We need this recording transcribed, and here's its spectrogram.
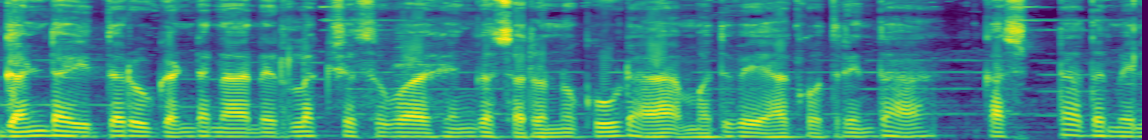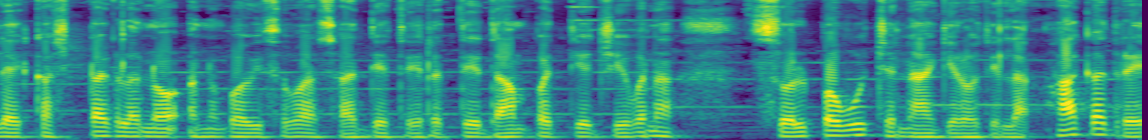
ಗಂಡ ಇದ್ದರೂ ಗಂಡನ ನಿರ್ಲಕ್ಷಿಸುವ ಹೆಂಗಸರನ್ನು ಕೂಡ ಮದುವೆಯಾಗೋದ್ರಿಂದ ಕಷ್ಟದ ಮೇಲೆ ಕಷ್ಟಗಳನ್ನು ಅನುಭವಿಸುವ ಸಾಧ್ಯತೆ ಇರುತ್ತೆ. ದಾಂಪತ್ಯ ಜೀವನ ಸ್ವಲ್ಪವೂ ಚೆನ್ನಾಗಿರೋದಿಲ್ಲ. ಹಾಗಾದರೆ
